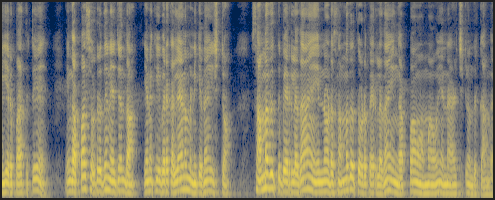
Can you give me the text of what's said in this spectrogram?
ஐயரை பார்த்துட்டு எங்கள் அப்பா சொல்கிறது நிஜம்தான். எனக்கு இவரை கல்யாணம் பண்ணிக்க தான் இஷ்டம். சம்மதத்து பேரில் தான் என்னோட சம்மதத்தோட பேரில் தான் எங்கள் அப்பாவும் அம்மாவும் என்னை அழைச்சிட்டு வந்திருக்காங்க.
